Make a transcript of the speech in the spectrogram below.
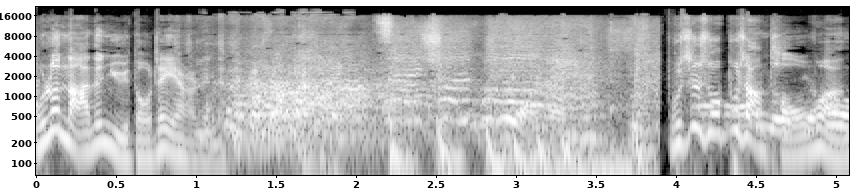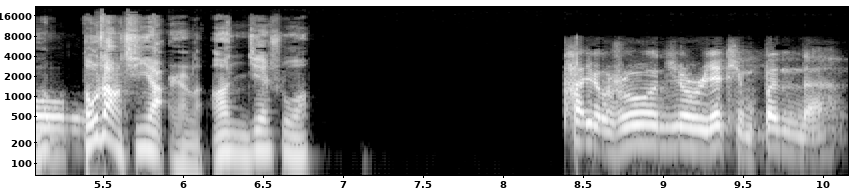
无论男的女都这样的呢。不是说不长头发，都长心眼上了啊！你接着说。他有时候就是也挺笨的，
